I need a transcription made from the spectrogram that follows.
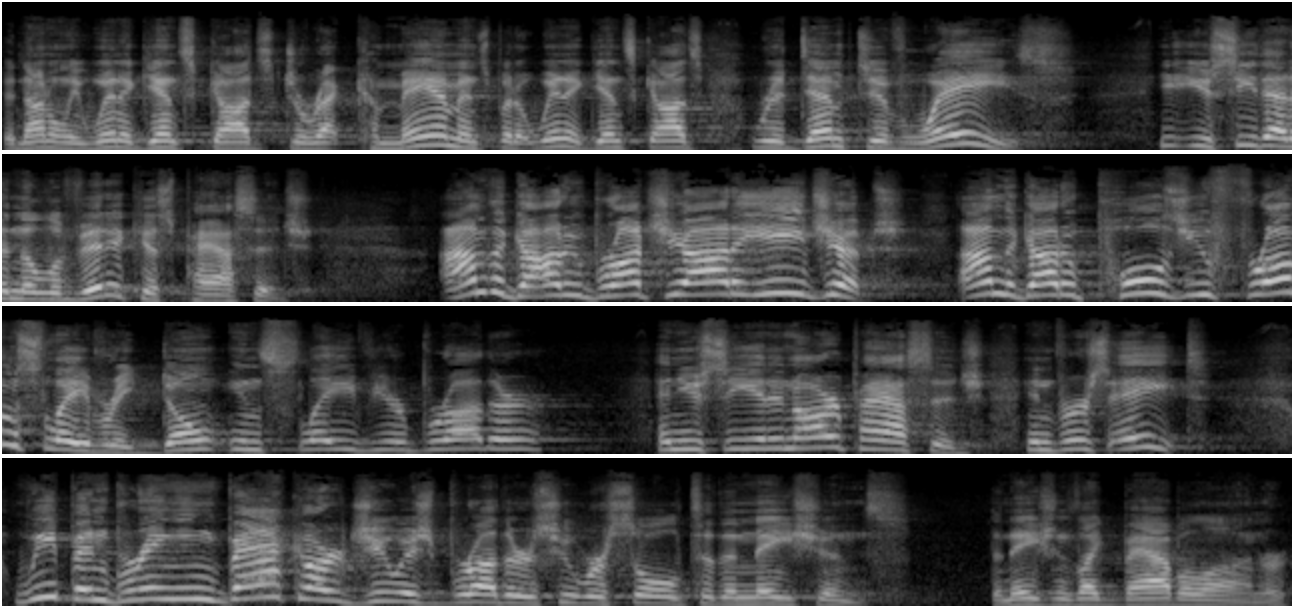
It not only went against God's direct commandments, but it went against God's redemptive ways. You, see that in the Leviticus passage. I'm the God who brought you out of Egypt. I'm the God who pulls you from slavery. Don't enslave your brother. And you see it in our passage in verse 8. We've been bringing back our Jewish brothers who were sold to the nations, the nations like Babylon or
